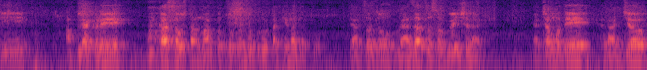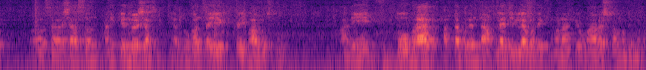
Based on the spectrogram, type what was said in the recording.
की आपल्याकडे विकास संस्थांमार्फत जो कर्ज पुरवठा केला जातो त्याचा जो व्याजाचं सबवेन्शन आहे याच्यामध्ये राज्य शासन आणि केंद्र शासन या दोघांचाही एक काही भाग असतो. आणि तो भाग आतापर्यंत आपल्या जिल्ह्यामध्ये म्हणा किंवा महाराष्ट्रामध्ये म्हणा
